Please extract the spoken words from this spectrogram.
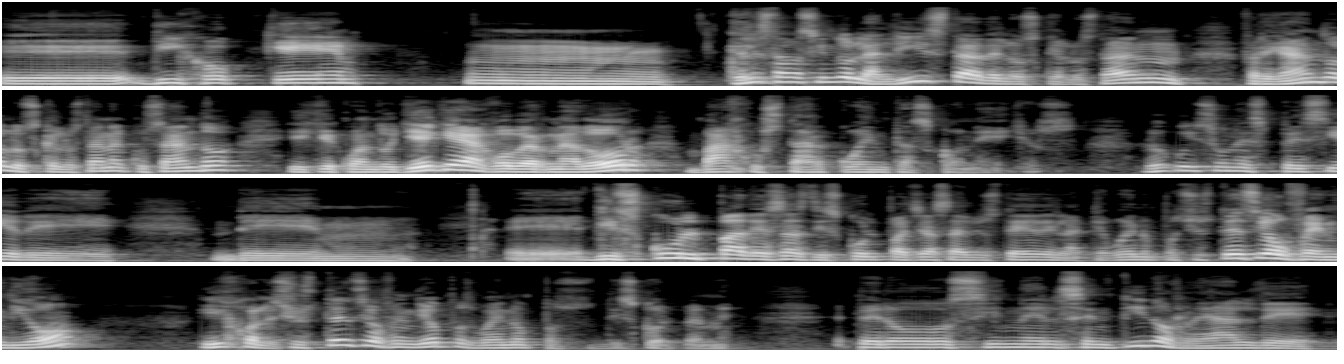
eh, dijo que... Mm, que él estaba haciendo la lista de los que lo están fregando, los que lo están acusando, y que cuando llegue a gobernador va a ajustar cuentas con ellos. Luego hizo una especie de, mm, eh, disculpa, de esas disculpas, ya sabe usted, en la que, bueno, pues si usted se ofendió, híjole, si usted se ofendió, pues bueno, pues discúlpeme. Pero sin el sentido real de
